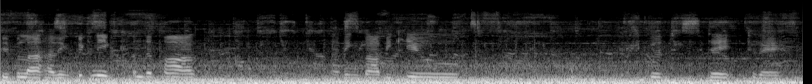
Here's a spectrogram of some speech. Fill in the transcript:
People are having picnic in the park, having barbecue. It's good day today.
